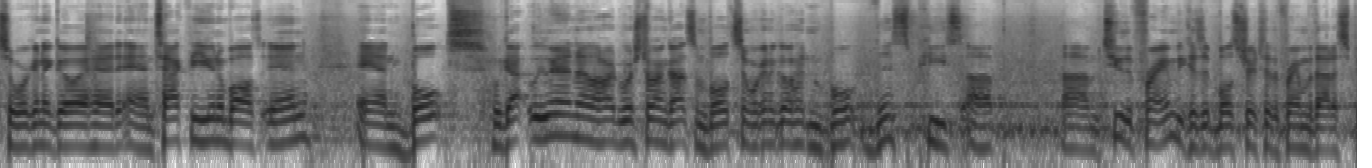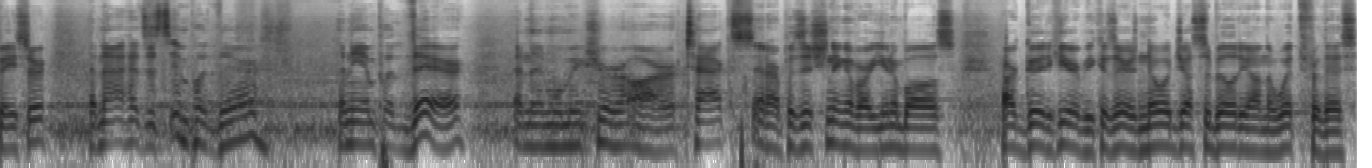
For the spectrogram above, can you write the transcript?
So we're gonna go ahead and tack the uniballs in and bolts. We got we went into the hardware store and got some bolts and we're gonna go ahead and bolt this piece up um, to the frame because it bolts straight to the frame without a spacer. And that has its input there and the input there and then we'll make sure our tacks and our positioning of our uniballs are good here because there's no adjustability on the width for this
